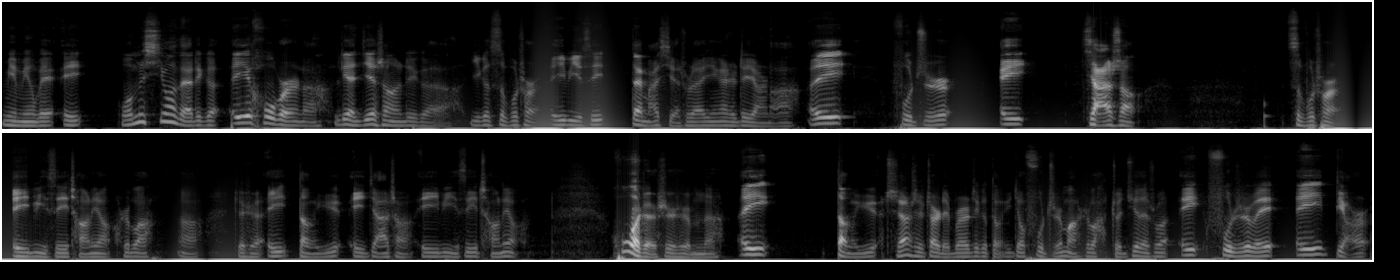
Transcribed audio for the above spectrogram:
命名为 a，我们希望在这个 a 后边呢链接上这个一个字符串 a b c，代码写出来应该是这样的啊，a 赋值 a 加上字符串 a b c 常量是吧？啊，这是 a 等于 a 加上 a b c 常量，或者是什么呢？a 等于实际上是这里边这个等于叫赋值嘛，是吧？准确的说，a 赋值为 a 点儿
